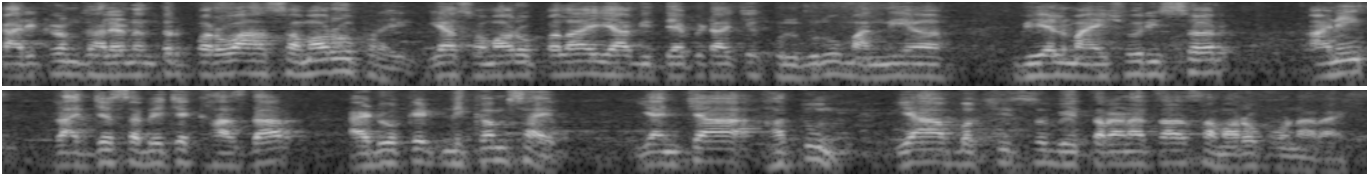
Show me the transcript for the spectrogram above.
कार्यक्रम झाल्यानंतर परवा हा समारोप राहील. या समारोपाला या विद्यापीठाचे कुलगुरू माननीय व्ही. एल. माहेश्वरी सर आणि राज्यसभेचे खासदार ॲडव्होकेट निकम साहेब यांच्या हातून या बक्षीस वितरणाचा समारोप होणार आहे.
